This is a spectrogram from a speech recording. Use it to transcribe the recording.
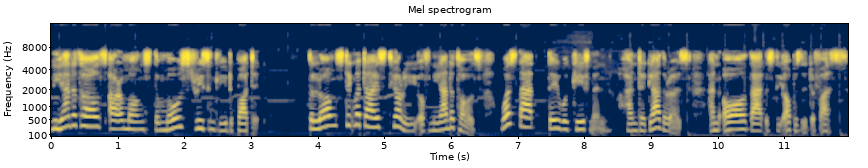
Neanderthals are amongst the most recently departed. The long stigmatized theory of Neanderthals was that they were cavemen, hunter gatherers, and all that is the opposite of us.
